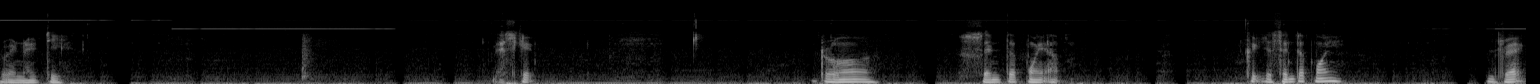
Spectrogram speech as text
790 escape draw center point up. Click the center point drag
